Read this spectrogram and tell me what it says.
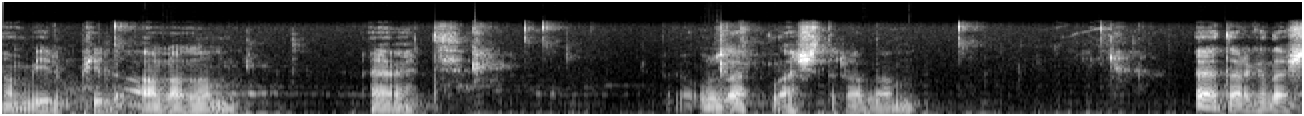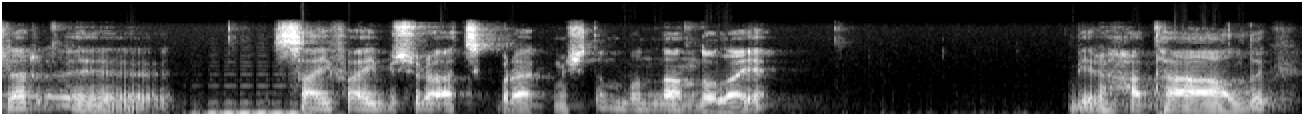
Tam bir pil alalım. Evet. Uzaklaştıralım. Evet arkadaşlar e, sayfayı bir süre açık bırakmıştım. Bundan dolayı bir hata aldık.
